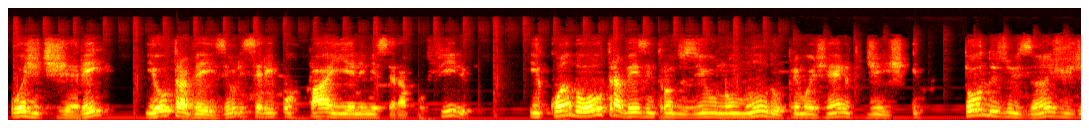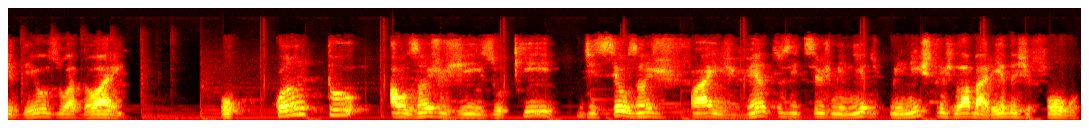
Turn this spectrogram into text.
hoje te gerei? E outra vez, eu lhe serei por pai e ele me será por filho? E quando outra vez introduziu no mundo o primogênito, diz: E todos os anjos de Deus o adorem. O quanto aos anjos diz: O que de seus anjos faz ventos e de seus ministros labaredas de fogo.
